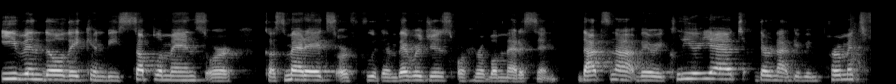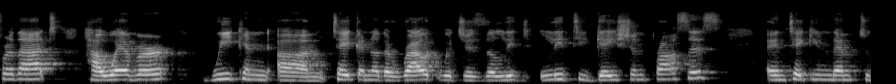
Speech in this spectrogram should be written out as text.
even though they can be supplements or cosmetics or food and beverages or herbal medicine. That's not very clear yet. They're not giving permits for that. However, we can um, take another route, which is the lit- litigation process and taking them to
